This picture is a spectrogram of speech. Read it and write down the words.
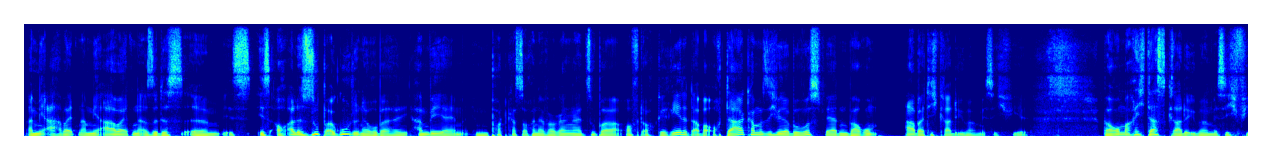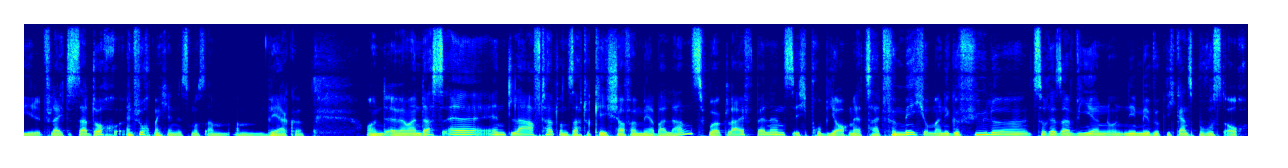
an mir arbeiten, an mir arbeiten. Also das ähm, ist, ist auch alles super gut und darüber haben wir ja im, im Podcast auch in der Vergangenheit super oft auch geredet. Aber auch da kann man sich wieder bewusst werden, warum arbeite ich gerade übermäßig viel. Warum mache ich das gerade übermäßig viel? Vielleicht ist da doch ein Fluchtmechanismus am, am Werke. Und äh, wenn man das äh, entlarvt hat und sagt, okay, ich schaffe mehr Balance, Work-Life-Balance, ich probiere auch mehr Zeit für mich, um meine Gefühle zu reservieren und nehme mir wirklich ganz bewusst auch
